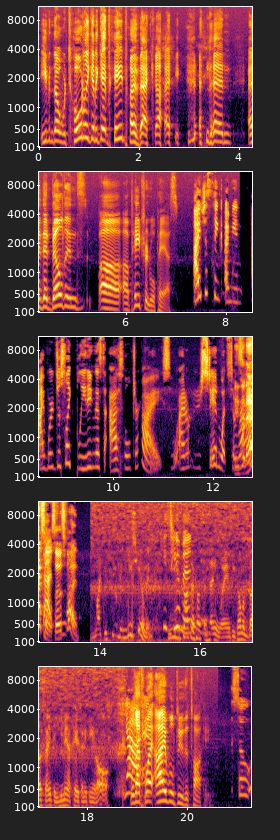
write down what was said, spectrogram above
even though we're totally going to get paid by that guy, and then and then Belden's uh, uh, patron will pay us. I just think, I mean, I we're just like bleeding this asshole dry. So I don't understand what's so He's wrong an with asshole, that. so it's fine. Like he's human, he's human. He's He's human. not that person anyway. If you come with us anything, he may not pay us anything at all. Yeah. well, that's why I will do the talking. So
